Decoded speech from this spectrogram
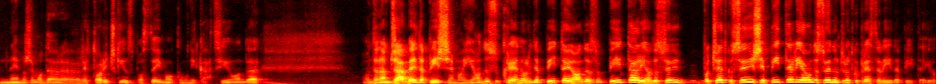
ne možemo da retorički uspostavimo komunikaciju, onda onda nam džabe da pišemo i onda su krenuli da pitaju, onda su pitali, onda su u početku sve više pitali, a onda su u jednom trenutku prestali i da pitaju.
